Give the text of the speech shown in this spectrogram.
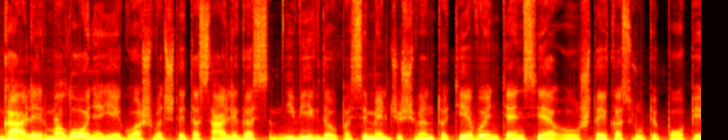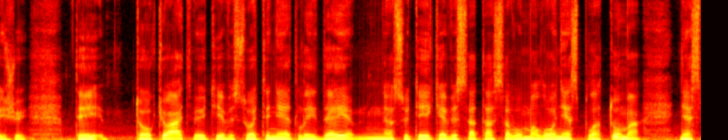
galę ir malonę, jeigu aš va štai tas sąlygas įvykdau, pasimeldžiu švento tėvo intenciją už tai, kas rūpi popiežiui. Tai Tokiu atveju tie visuotiniai atlaidai na, suteikia visą tą savo malonės platumą, nes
